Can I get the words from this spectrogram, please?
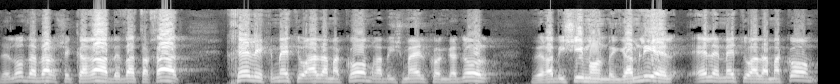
זה לא דבר שקרה בבת אחת, חלק מתו על המקום, רבי ישמעאל כהן גדול ורבי שמעון בן גמליאל, אלה מתו על המקום,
